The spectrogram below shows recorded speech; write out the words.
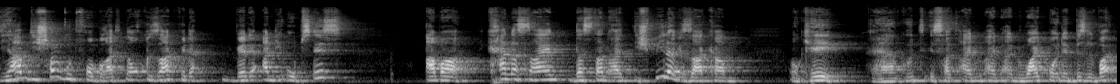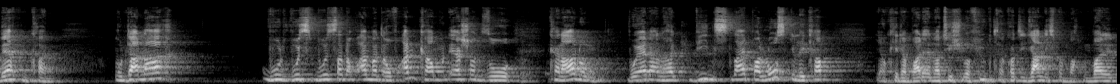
die haben die schon gut vorbereitet und auch gesagt, wer der, wer der Andy Obst ist. Aber kann das sein, dass dann halt die Spieler gesagt haben, okay, ja gut, ist halt ein, ein, ein White Boy, der ein bisschen werfen kann. Und danach, wo, wo, es, wo es dann auf einmal drauf ankam und er schon so, keine Ahnung, wo er dann halt wie ein Sniper losgelegt hat, ja okay, dann war der natürlich überflügelt, da konnte ich gar nichts mehr machen. Weil,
